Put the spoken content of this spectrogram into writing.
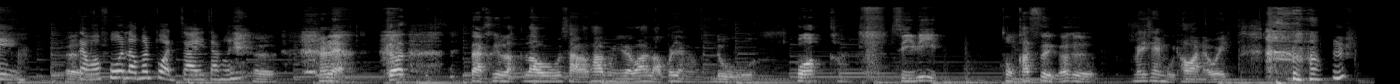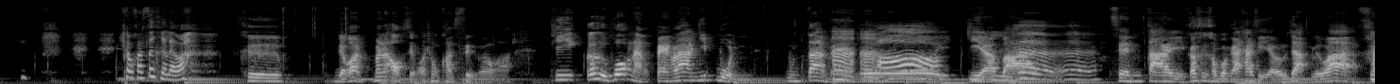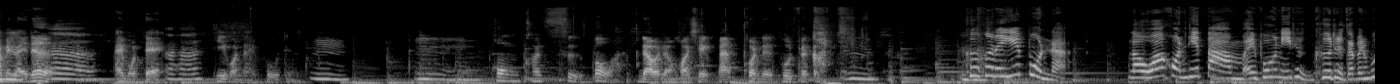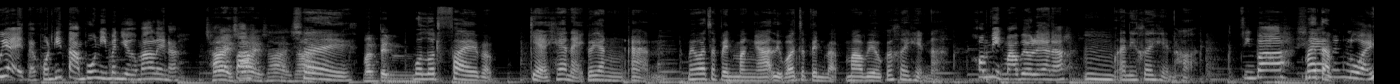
เออแต่ว่าพูดแล้วมันปวดใจจังเลย เออ นั่นแหละ ก็แต่คือเราเราสารภาพตรงนี้เลยว่าเราก็ยังดูพวกซีรีส์ทงคัตสึก็คือ ไม่ใช่หมูทอดนะเว้ย โชคัสสึคืออะไรวะ คือเดี๋ยวก่อนมันออกเสียงว่าทงคัตสึป่าวะที่ก็คือพวกหนังแปลงร่างญี่ปุ่นอุลตร้าแมนอ่าเลอ่า ยเกียร์บาเอร์อเออเซนไตก็คือขบวนการท่าสีเรารู้จักหรือว่าคาเมนไรเดอร์ เออไอหมดแดงอะฮะ ที่คนไหนพูดถึงอืม อืมอืมทงคัตสึป่าวะเดี๋ยวเดี๋ยวขอเช็คแป๊บคนอื่นพูดไปก่อน อืมคือคือในญี่ปุ่นอะ เราว่าคนที่ตามไอ้พวกนี้ถึงคือถึงจะเป็นผู้ใหญ่แต่คนที่ตามพวกนี้มันเยอะมากเลยนะ ใช่ใช่ใช่ใช่ มันเป็นบนรถไฟแบบแก่แค่ไหนก็ยังอ่าน ไม่ว่าจะเป็นมังงะ หรือว่าจะเป็นแบบมาเวลก็เคยเห็นนะคอมิกมาเวลเลยอะนะ อืม อันนี้เคยเห็นค่ะ จริงป่ะไม่แต่เชี่ยงรวย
